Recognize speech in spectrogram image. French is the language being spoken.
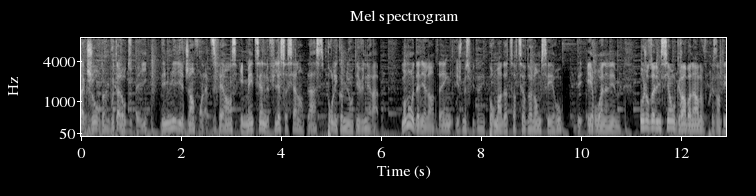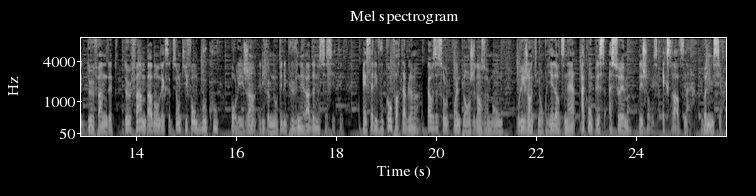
Chaque jour, d'un bout à l'autre du pays, des milliers de gens font la différence et maintiennent le filet social en place pour les communautés vulnérables. Mon nom est Daniel Lantaigne et je me suis donné pour mandat de sortir de l'ombre ces héros, des héros anonymes. Aujourd'hui à l'émission, grand bonheur de vous présenter deux femmes, deux femmes pardon, d'exception qui font beaucoup pour les gens et les communautés les plus vulnérables de notre société. Installez-vous confortablement car vous êtes sur le point de plonger dans un monde où les gens qui n'ont rien d'ordinaire accomplissent assurément des choses extraordinaires. Bonne émission.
